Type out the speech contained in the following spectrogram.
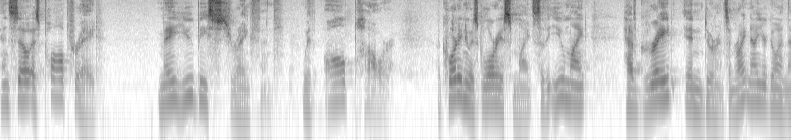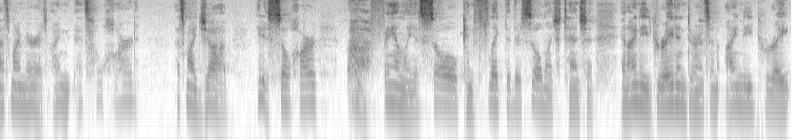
And so, as Paul prayed, May you be strengthened with all power according to his glorious might, so that you might have great endurance. And right now you're going, that's my marriage. I, it's so hard. That's my job. It is so hard. Ugh, family is so conflicted. There's so much tension. And I need great endurance and I need great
